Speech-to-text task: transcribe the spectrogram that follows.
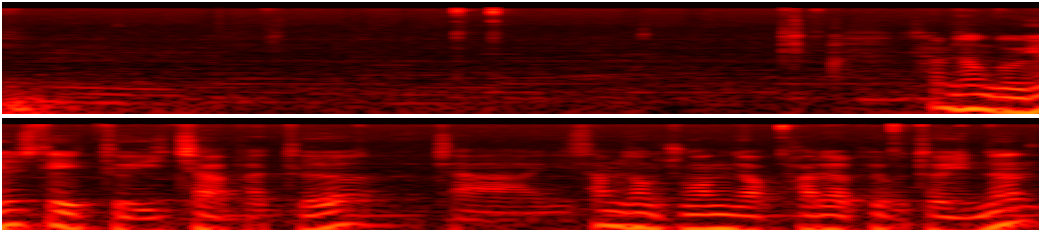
음, 삼성동 힐스테이트 2차 아파트 자, 삼성 중앙역 바로 옆에 붙어 있는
